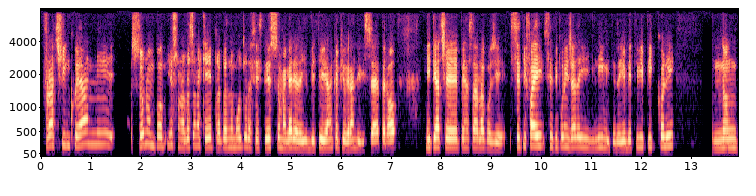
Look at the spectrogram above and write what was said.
Fra cinque anni sono un po'. Io sono una persona che pretende molto da se stesso, magari ha degli obiettivi anche più grandi di sé, però mi piace pensarla così. Se ti, fai, se ti poni già dei limiti, degli obiettivi piccoli, non,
